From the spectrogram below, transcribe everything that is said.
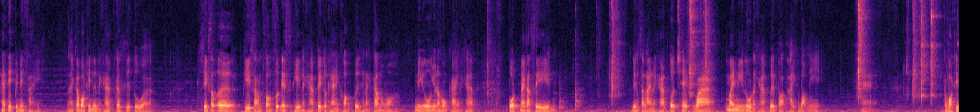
ให้ติดเป็นนิสัยนะกระบอกที่หนึ่งนะครับก็คือตัว Six of e r P320 SP นะครับเป็นตัวแทนของปืนขนาด 9 มม นิ้วอยู่นอกของไกนะครับปลดแมกกาซีนดึงสไลด์นะครับ ตรวจเช็คว่าไม่มีลูกนะครับปืนปลอดภัยกระบอกนี้ กระบอกที่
